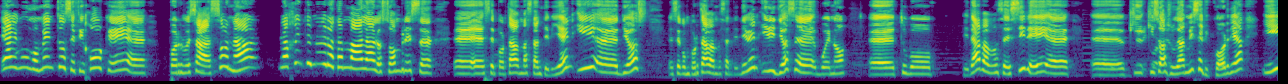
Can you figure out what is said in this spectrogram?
En algún momento se fijó que eh, por esa zona la gente no era tan mala, los hombres eh, se portaban bastante bien y Dios se comportaba bastante bien y Dios, bueno, tuvo piedad, vamos a decir, eh, quiso ayudar misericordia y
